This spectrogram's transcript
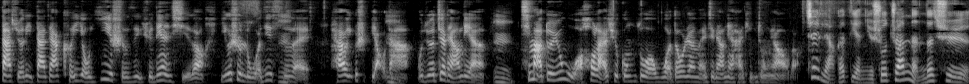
大学里大家可以有意识的自己去练习的，一个是逻辑思维。还有一个是表达，我觉得这两点，嗯，起码对于我后来去工作，我都认为这两点还挺重要的。这两个点，你说专门的去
